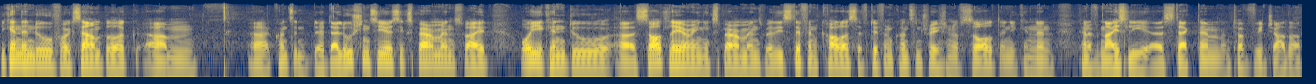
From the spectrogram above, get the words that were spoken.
You can then do, for example, um, uh, uh, dilution series experiments, right? Or you can do uh, salt layering experiments where these different colors have different concentration of salt, and you can then kind of nicely uh, stack them on top of each other.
